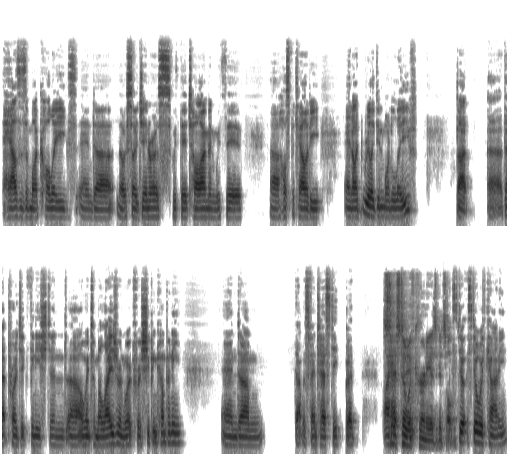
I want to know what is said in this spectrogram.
houses of my colleagues, and uh, they were so generous with their time and with their uh, hospitality. And I really didn't want to leave, but uh, that project finished, and uh, I went to Malaysia and worked for a shipping company, and um, that was fantastic. But I had still to, with Kearney as a consultant, still still with Kearney,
